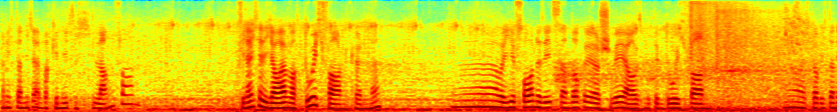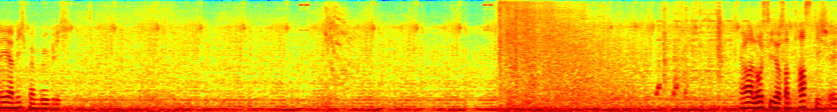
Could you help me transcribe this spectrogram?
Kann ich da nicht einfach gemütlich langfahren? Vielleicht hätte ich auch einfach durchfahren können, ne? Ja, aber hier vorne sieht es dann doch eher schwer aus mit dem Durchfahren. Ja, ist glaube ich dann eher nicht mehr möglich. Ja, läuft wieder fantastisch, ey.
